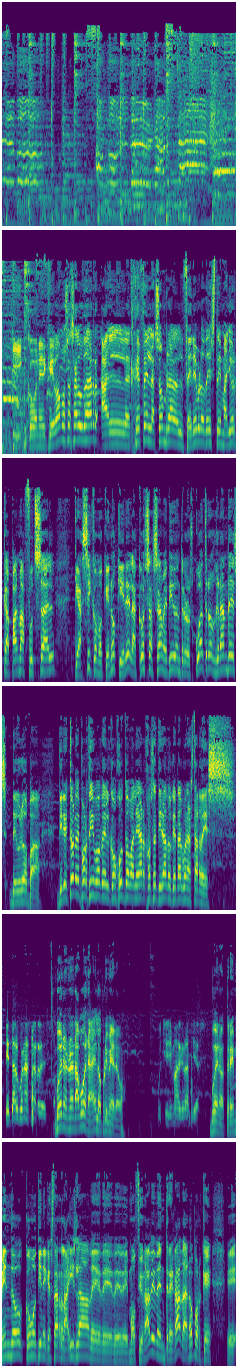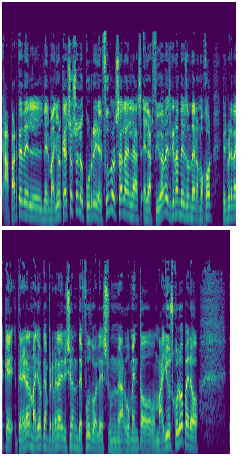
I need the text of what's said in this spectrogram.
Y con el que vamos a saludar al jefe en la sombra, al cerebro de este Mallorca Palma Futsal, que así como que no quiere la cosa, se ha metido entre los cuatro grandes de Europa. Director deportivo del conjunto balear, José Tirado, ¿qué tal? Buenas tardes. ¿Qué tal? Buenas tardes. Bueno, enhorabuena, ¿eh? lo primero. Muchísimas gracias. Bueno, tremendo cómo tiene que estar la isla de, de, emocionada y de entregada, ¿no? Porque eh, aparte del, del, Mallorca, eso suele ocurrir. El fútbol sala en las, en las ciudades grandes donde a lo mejor es verdad que tener al Mallorca en primera división de fútbol es un argumento mayúsculo, pero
